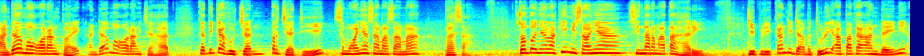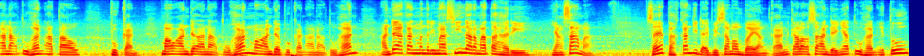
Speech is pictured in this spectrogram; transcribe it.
Anda mau orang baik, Anda mau orang jahat, ketika hujan terjadi semuanya sama-sama basah. Contohnya lagi misalnya sinar matahari. Diberikan tidak peduli apakah Anda ini anak Tuhan atau bukan. Mau Anda anak Tuhan, mau Anda bukan anak Tuhan, Anda akan menerima sinar matahari yang sama. Saya bahkan tidak bisa membayangkan kalau seandainya Tuhan itu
